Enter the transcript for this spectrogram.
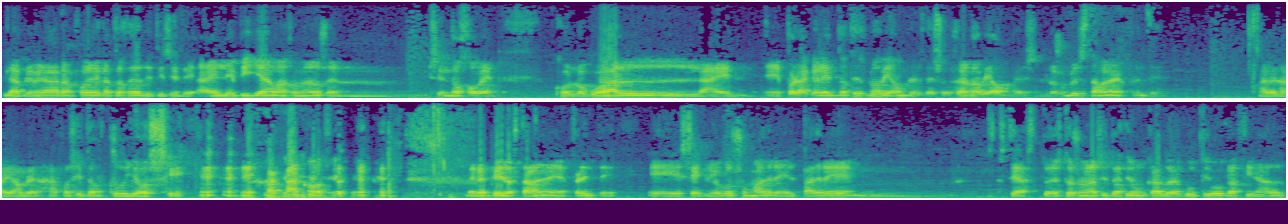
La primera guerra fue del 14 al 17. A él le pilla más o menos en, siendo joven. Con lo cual, la- él, eh, por aquel entonces no había hombres de eso. O sea, no había hombres. Los hombres estaban en el frente. A ver, no había hombres. Alfonsito, tú y yo sí. Me refiero, estaban en el frente. Eh, se crió con su madre. El padre. mm, Hostias, todo esto es una situación, un caldo de cultivo que al final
